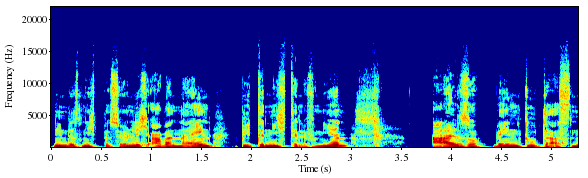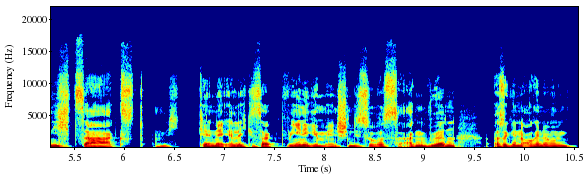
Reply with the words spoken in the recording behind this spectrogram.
Nimm das nicht persönlich, aber nein, bitte nicht telefonieren. Also, wenn du das nicht sagst, und ich kenne ehrlich gesagt wenige Menschen, die sowas sagen würden, also genau genommen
